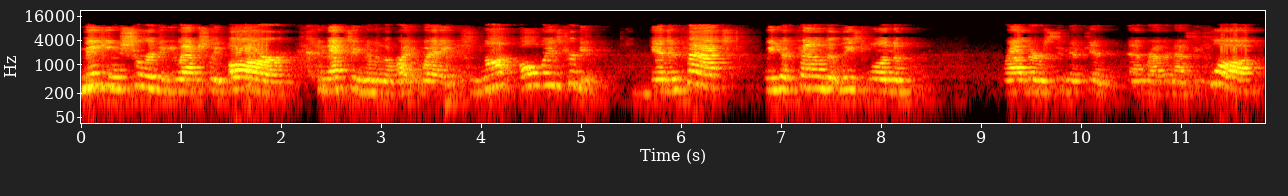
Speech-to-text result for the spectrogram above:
making sure that you actually are connecting them in the right way is not always trivial. And in fact, we have found at least one rather significant and rather nasty flaw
